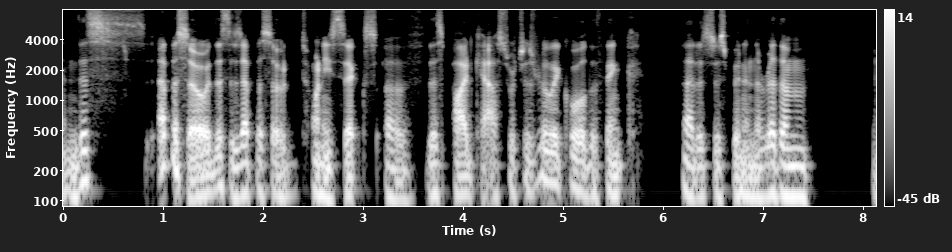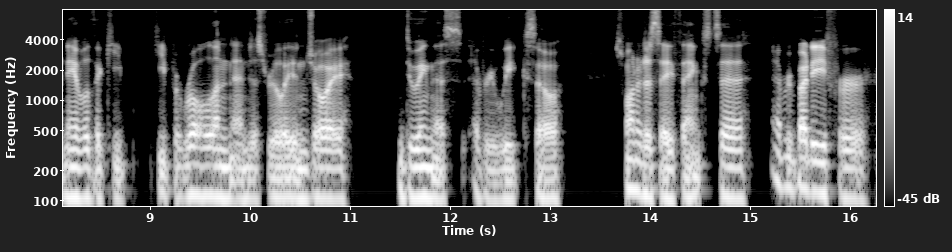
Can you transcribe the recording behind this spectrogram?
And this episode, this is episode 26 of this podcast, which is really cool to think that it's just been in the rhythm, been able to keep keep it rolling and just really enjoy doing this every week. So just wanted to say thanks to everybody for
